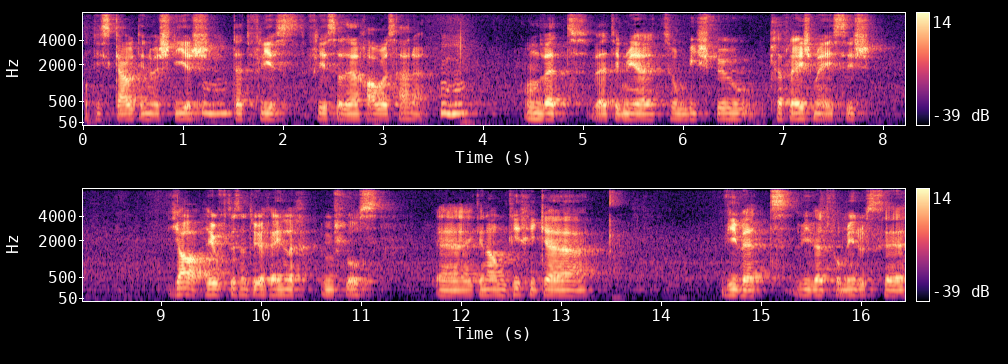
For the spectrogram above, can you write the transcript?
wo dein Geld investierst, mhm. dort fließt, fließt dann alles her. Mhm. Und wenn, wenn irgendwie zum Beispiel kein Fleisch mehr isst, ja, hilft das natürlich eigentlich am Schluss äh, genau am gleichen, äh, wie wenn wie von mir aus gesehen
